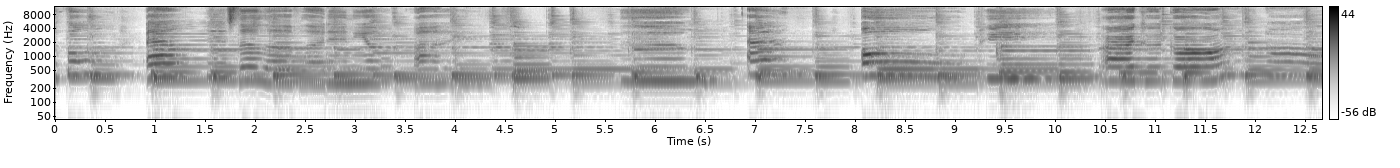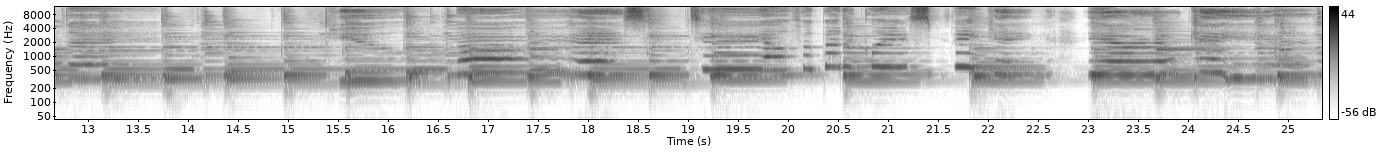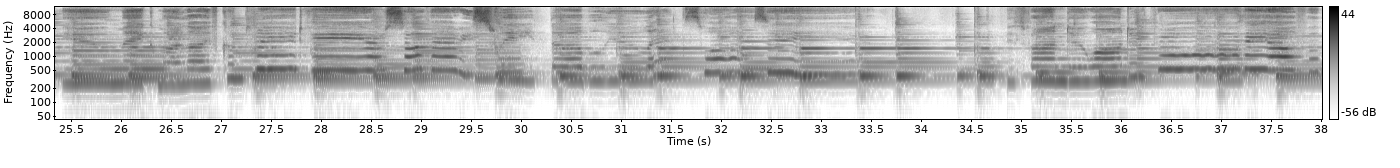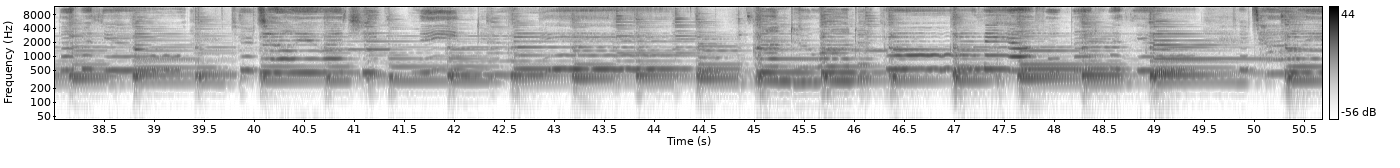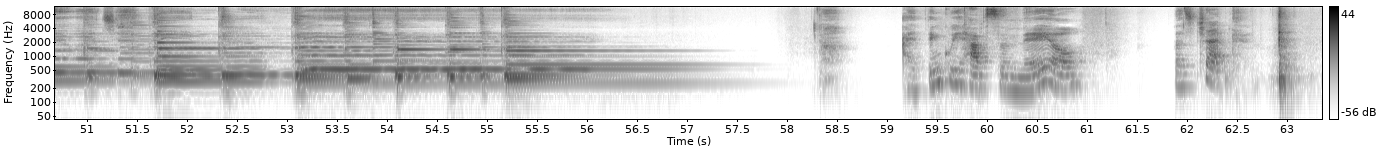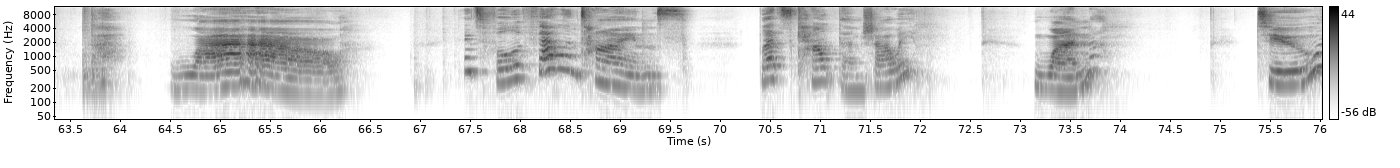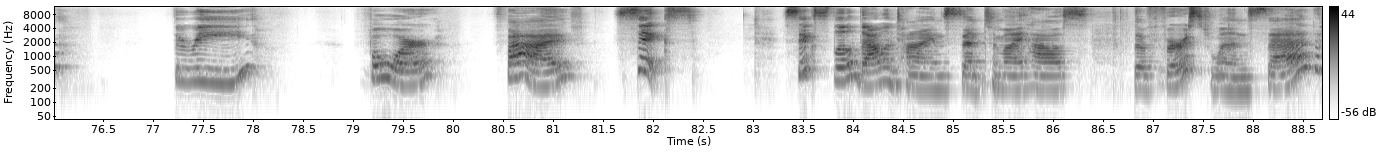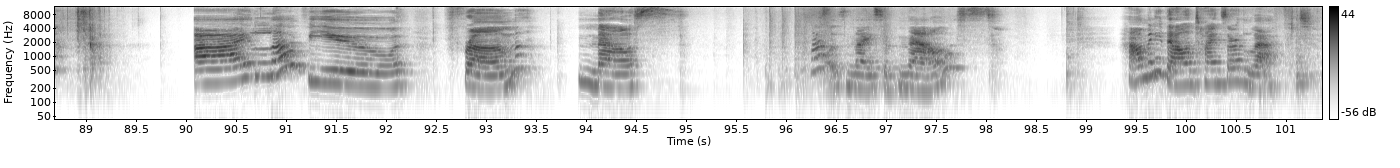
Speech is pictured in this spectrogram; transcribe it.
possible. Have some mail. Let's check. Wow. It's full of Valentines. Let's count them, shall we? One, two, three, four, five, six. Six little Valentines sent to my house. The first one said, I love you from Mouse. That was nice of Mouse. How many Valentines are left?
